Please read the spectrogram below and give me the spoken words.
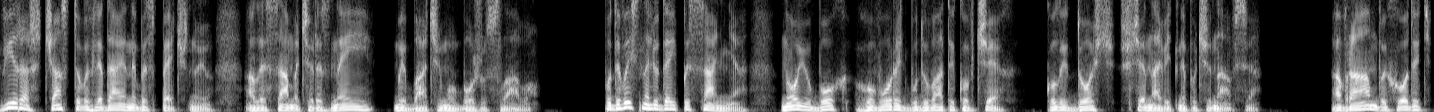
Віра ж часто виглядає небезпечною, але саме через неї ми бачимо Божу славу. Подивись на людей Писання ною Бог говорить будувати ковчег, коли дощ ще навіть не починався. Авраам виходить,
